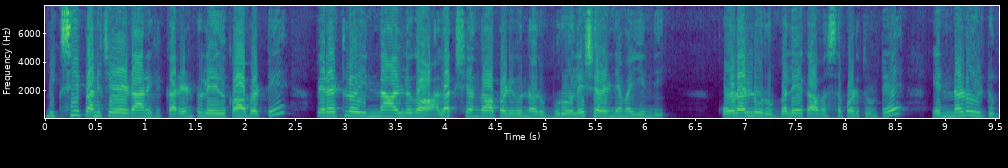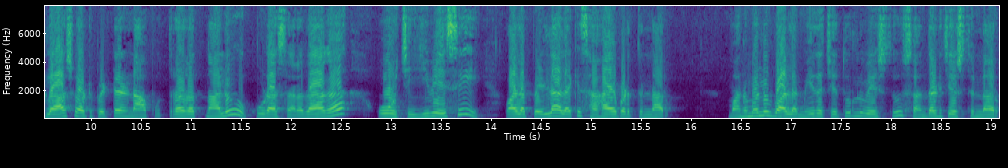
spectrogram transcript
మిక్సీ పనిచేయడానికి కరెంటు లేదు కాబట్టి పెరట్లో ఇన్నాళ్ళుగా అలక్ష్యంగా పడి ఉన్న రుబ్బురోలే శరణ్యమయ్యింది. కోడళ్ళు రుబ్బలేక అవస్థపడుతుంటే ఎన్నడూ ఇటు గ్లాసు అటు పెట్టని నా పుత్రరత్నాలు కూడా సరదాగా ఓ చెయ్యి వేసి వాళ్ళ పెళ్ళాలకి సహాయపడుతున్నారు. మనుమలు వాళ్ళ మీద చతుర్లు వేస్తూ సందడి చేస్తున్నారు.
